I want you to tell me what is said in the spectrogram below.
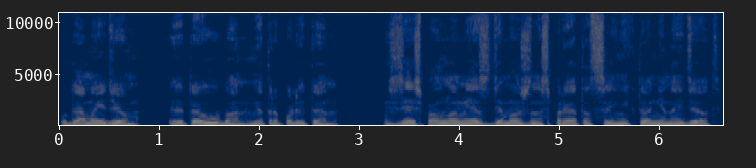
Куда мы идем? Это Убан, метрополитен. Здесь полно мест, где можно спрятаться, и никто не найдет.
